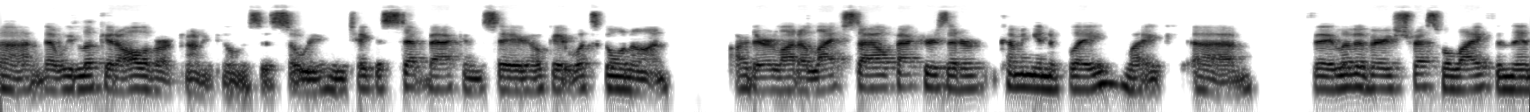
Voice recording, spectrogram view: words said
uh, that we look at all of our chronic illnesses. So we can take a step back and say, okay, what's going on? Are there a lot of lifestyle factors that are coming into play, like um, they live a very stressful life. And then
